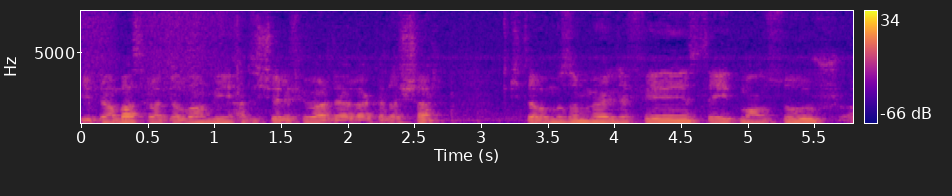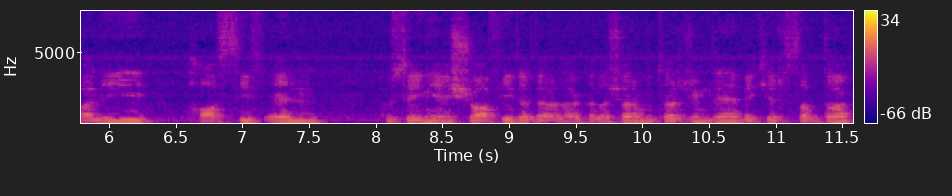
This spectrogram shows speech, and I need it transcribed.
İbn Abbas radıyallahu anh bir hadis-i şerifi var değerli arkadaşlar. Kitabımızın müellifi Seyyid Mansur Ali Hasif el Hüseyini Eşşafi'dir değerli arkadaşlar. Mütercim de Bekir Saddak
